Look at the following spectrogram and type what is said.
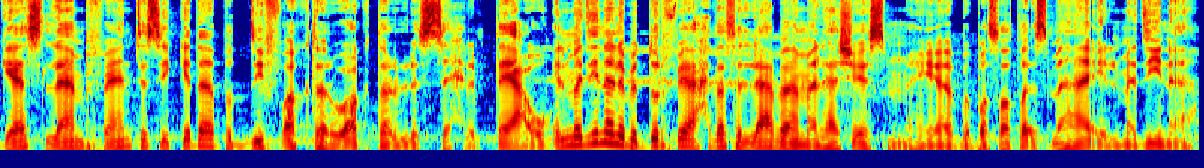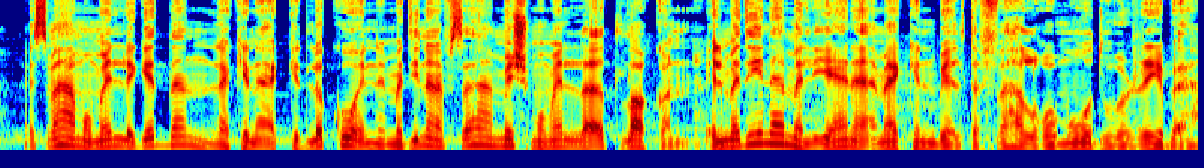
gas lamp fantasy كده بتضيف أكتر وأكتر للسحر بتاعه. المدينة اللي بتدور فيها أحداث اللعبة ملهاش اسم هي ببساطة اسمها المدينة. اسمها ممل جدا لكن أكد لكم إن المدينة نفسها مش مملة اطلاقا. المدينة مليانة مليانة أماكن بيلتفها الغموض والريبة.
